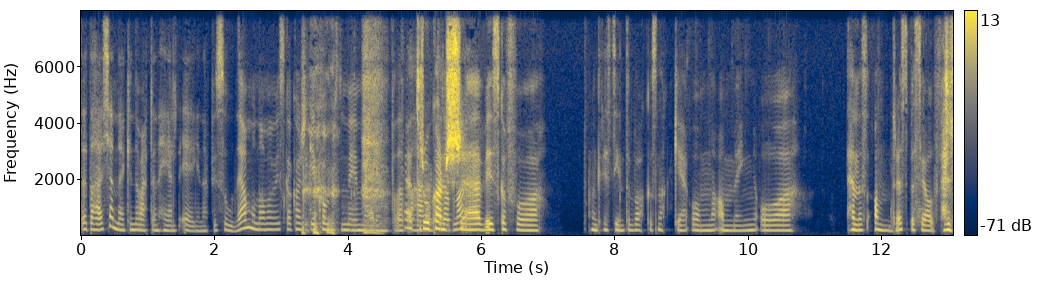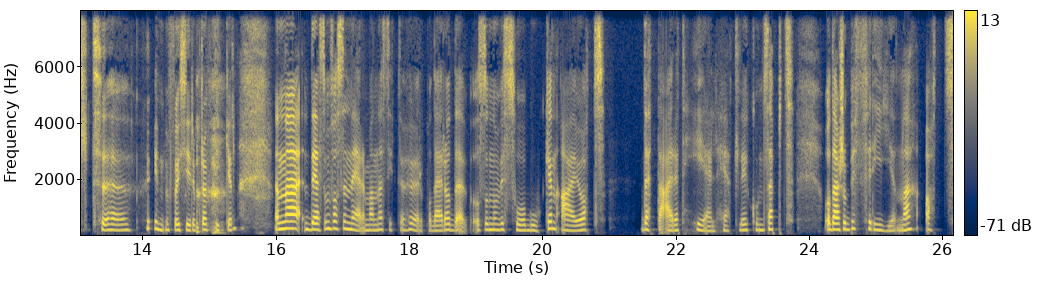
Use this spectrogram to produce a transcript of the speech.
Dette her kjenner jeg kunne vært en helt egen episode, ja, Mona, men vi skal kanskje ikke komme så mye mer inn på dette. Jeg tror kanskje vi skal få Ann-Kristin tilbake og snakke om amming og hennes andre spesialfelt eh, innenfor kiropraktikken. Men eh, det som fascinerer meg når jeg sitter og hører på dere, og det, også når vi så boken, er jo at dette er et helhetlig konsept. Og det er så befriende at,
